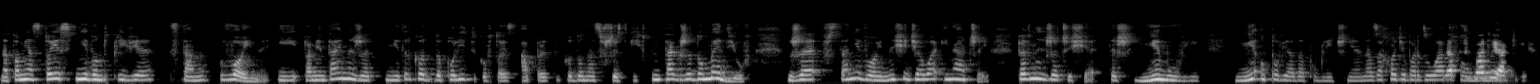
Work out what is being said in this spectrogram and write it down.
Natomiast to jest niewątpliwie stan wojny. I pamiętajmy, że nie tylko do polityków to jest apel, tylko do nas wszystkich, w tym także do mediów, że w stanie wojny się działa inaczej. Pewnych rzeczy się też nie mówi, nie opowiada publicznie. Na Zachodzie bardzo łatwo. Na przykład mamy... jakich?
